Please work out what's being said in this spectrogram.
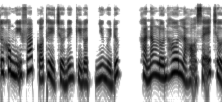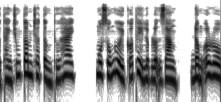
Tôi không nghĩ Pháp có thể trở nên kỷ luật như người Đức. Khả năng lớn hơn là họ sẽ trở thành trung tâm cho tầng thứ hai. Một số người có thể lập luận rằng đồng euro,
